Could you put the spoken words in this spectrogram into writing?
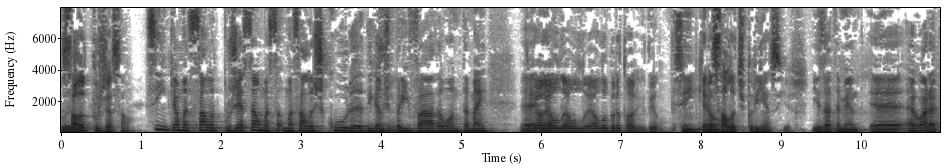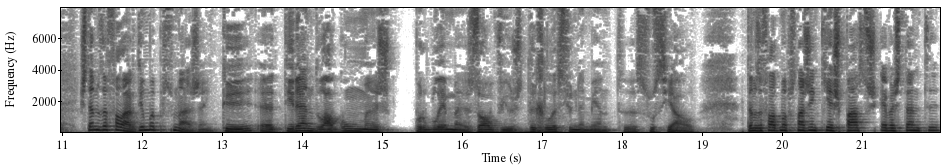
Sala de projeção. Sim, que é uma sala de projeção, uma, uma sala escura, digamos, privada, onde também... Uh, é, é, o, é, o, é, o, laboratório dele. Sim. Que é, é na sala de experiências. Exatamente. Agora, estamos a falar de uma personagem que, tirando alguns problemas óbvios de relacionamento social, Estamos a falar de uma personagem que a espaços é bastante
